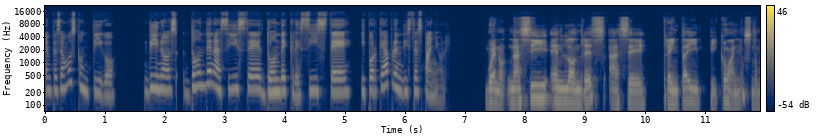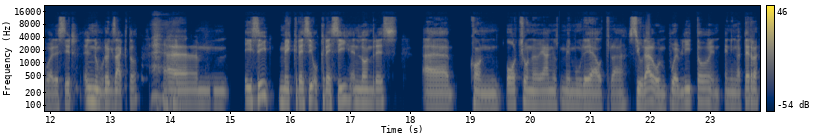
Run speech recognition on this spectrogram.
empecemos contigo. Dinos, ¿dónde naciste? ¿Dónde creciste? ¿Y por qué aprendiste español? Bueno, nací en Londres hace treinta y pico años, no voy a decir el número exacto. y sí, me crecí o crecí en Londres. Ah, con ocho o nueve años me mudé a otra ciudad o un pueblito en, Inglaterra.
